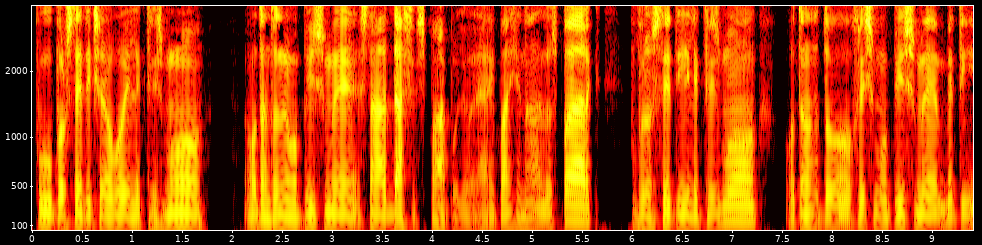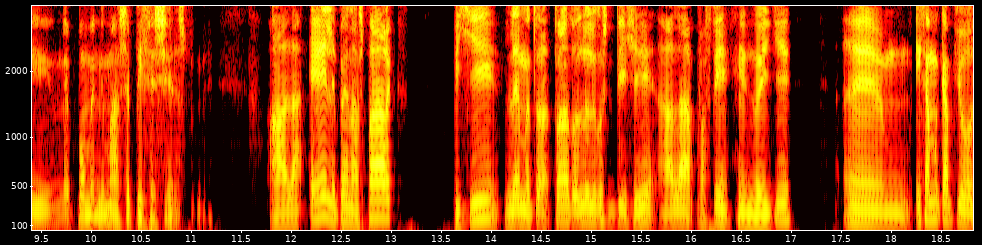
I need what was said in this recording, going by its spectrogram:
που προσθέτει ξέρω εγώ ηλεκτρισμό όταν τον ενεργοποιήσουμε στα dashes. Πάρα πολύ ωραία. Υπάρχει ένα άλλο Spark που προσθέτει ηλεκτρισμό όταν θα το χρησιμοποιήσουμε με την επόμενη μας επίθεση ας πούμε. Αλλά έλειπε ένα Spark π.χ. λέμε τώρα, τώρα το λέω λίγο στην τύχη αλλά αυτή είναι η λογική ε, είχαμε κάποιο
